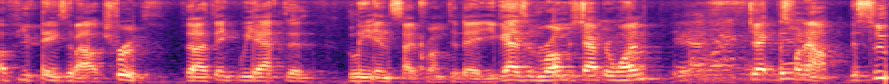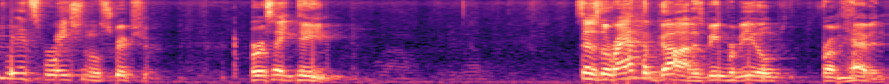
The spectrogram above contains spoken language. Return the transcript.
a few things about truth that I think we have to glean insight from today. You guys in Romans chapter 1? Yes. Check this one out. The super inspirational scripture. Verse 18 says, The wrath of God is being revealed from heaven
